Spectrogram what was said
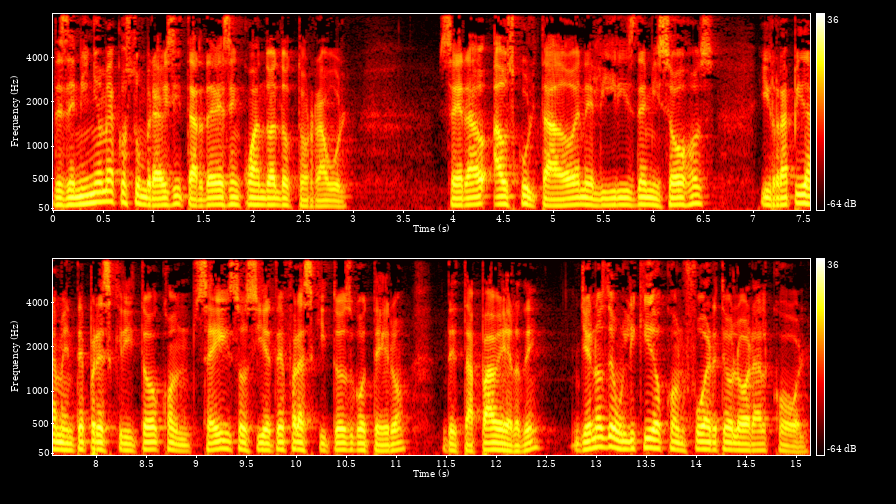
Desde niño me acostumbré a visitar de vez en cuando al doctor Raúl, ser auscultado en el iris de mis ojos y rápidamente prescrito con seis o siete frasquitos gotero de tapa verde, llenos de un líquido con fuerte olor a alcohol.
